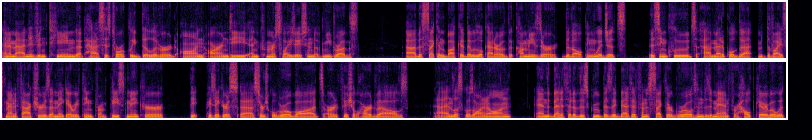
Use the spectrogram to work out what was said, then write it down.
and a management team that has historically delivered on R&D and commercialization of new drugs. Uh, the second bucket that we look at are the companies that are developing widgets. This includes uh, medical de- device manufacturers that make everything from pacemaker, pa- pacemakers, uh, surgical robots, artificial heart valves, uh, and the list goes on and on. And the benefit of this group is they benefit from the secular growth in the demand for healthcare, but with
